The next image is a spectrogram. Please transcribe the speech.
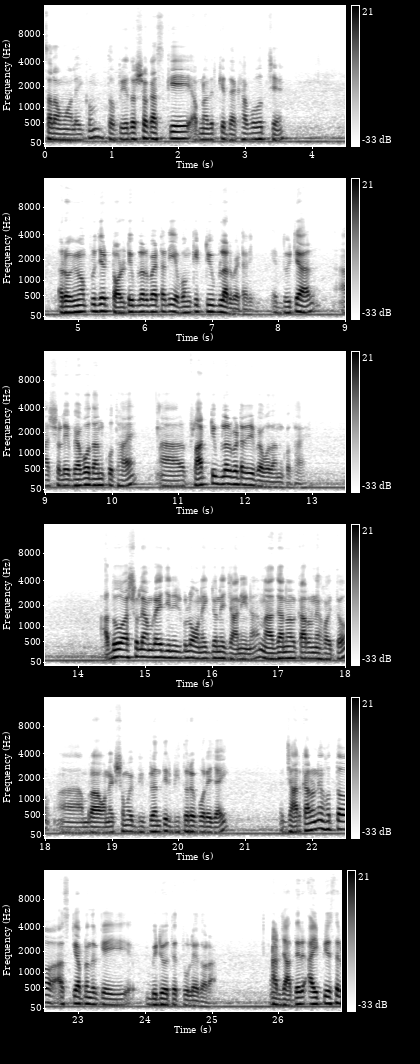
সালামু আলাইকুম। তো প্রিয় দর্শক, আজকে আপনাদেরকে দেখাবো হচ্ছে রহিমাপ্রুজের টল টিউবলার ব্যাটারি এবং কি টিউবলার ব্যাটারি এই দুইটার আসলে ব্যবধান কোথায় আর ফ্ল্যাট টিউবলার ব্যাটারির ব্যবধান কোথায়? আদৌ আসলে আমরা এই জিনিসগুলো অনেকজনে জানি না। না জানার কারণে হয়তো আমরা অনেক সময় বিভ্রান্তির ভিতরে পড়ে যাই। যার কারণে হয়তো আজকে আপনাদেরকে এই ভিডিওতে তুলে ধরা। আর যাদের আইপিএসের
